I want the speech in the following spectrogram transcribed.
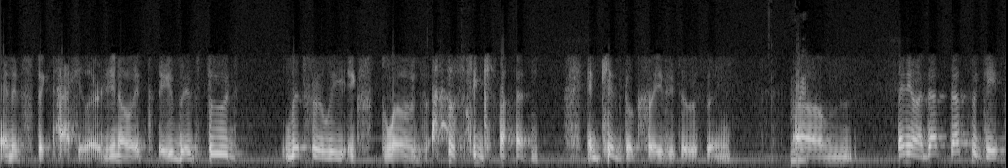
And it's spectacular. You know, it, it, its food literally explodes out of the gun, and kids go crazy to this thing. Right. Um, anyway, that's that's the gate.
